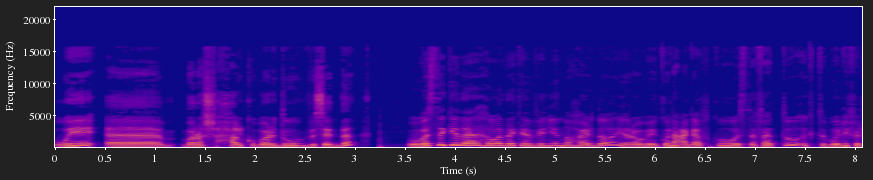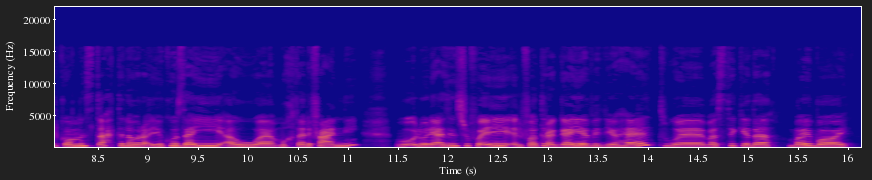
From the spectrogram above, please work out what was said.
وبرشحها لكم برضو بشدة. وبس كده هو ده كان فيديو النهارده. يا رب يكون عجبكم واستفدتوا. اكتبوا لي في ال comments تحت لو رأيكم زيي أو مختلفه عني. وقولوا لي عايزين تشوفوا إيه الفترة الجاية فيديوهات. وبس كده bye bye.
